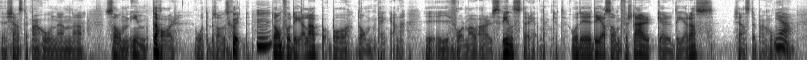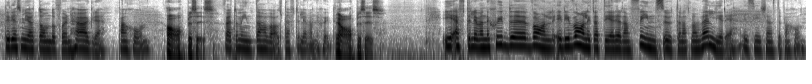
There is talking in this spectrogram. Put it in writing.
eh, tjänstepensionerna som inte har återbetalningsskydd. Mm. De får dela på, på de pengarna i, i form av arvsvinster helt enkelt. Och det är det som förstärker deras tjänstepension. Ja, det är det som gör att de då får en högre pension ja, precis. för att de inte har valt efterlevandeskydd. Ja, precis. Är efterlevandeskydd eh, vanlig, är det vanligt att det redan finns utan att man väljer det i sin tjänstepension?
